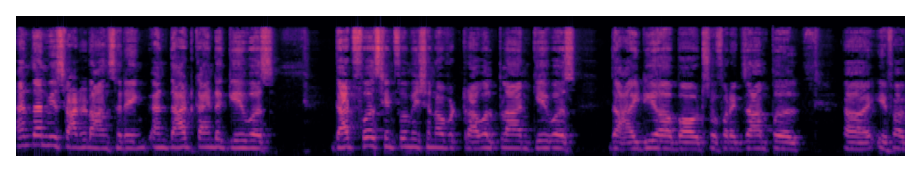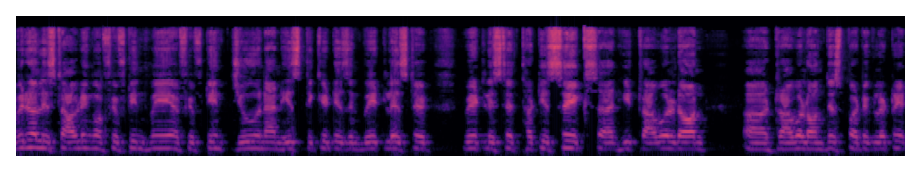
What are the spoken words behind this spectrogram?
And then we started answering. And that kind of gave us that first information of a travel plan gave us the idea about so for example uh, if Aviral is traveling on 15th May or 15th June and his ticket is in waitlisted, waitlisted 36, and he traveled on uh, traveled on this particular train,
